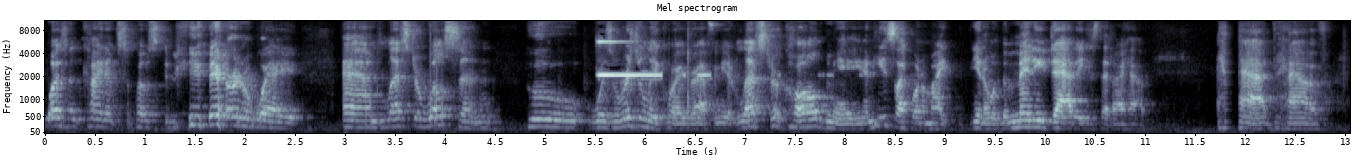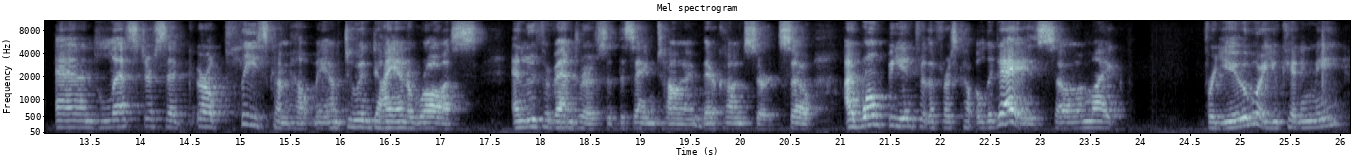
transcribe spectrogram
wasn't kind of supposed to be there in a way. And Lester Wilson, who was originally choreographing it, Lester called me, and he's like one of my, you know, the many daddies that I have had have. And Lester said, "Girl, please come help me. I'm doing Diana Ross, and Luther Vandross at the same time, their concert. So I won't be in for the first couple of days. So I'm like, for you? Are you kidding me?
